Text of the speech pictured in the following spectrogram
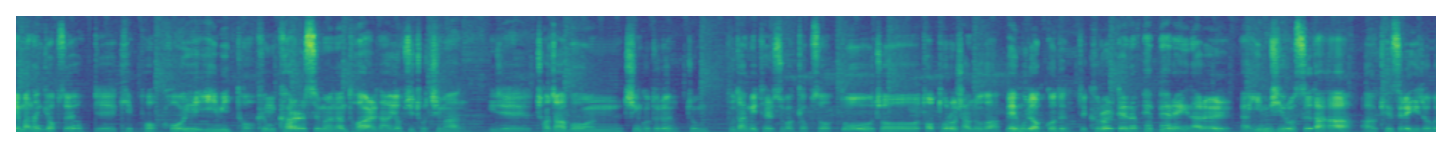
얘만 한 게 없어요. 이제 키퍼 거의 2m. 금칼을 쓰면은 더할 나위 없이 좋지만 이제 저자본 친구들은 좀 부담이 될 수밖에 없어. 또 저 토토로 샤누가 매물이 없거든. 이제 그럴 때는 페페 레이나를 임시로 쓰다가 아 개쓰레기죠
